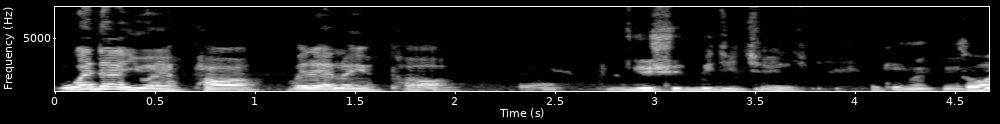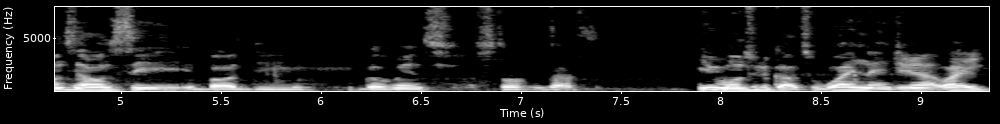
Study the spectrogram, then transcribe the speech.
whether you are in power, whether you're not in power, you should be the change. Okay. Okay. So one thing I want to say about the government stuff is that if you want to look at why Nigeria, why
